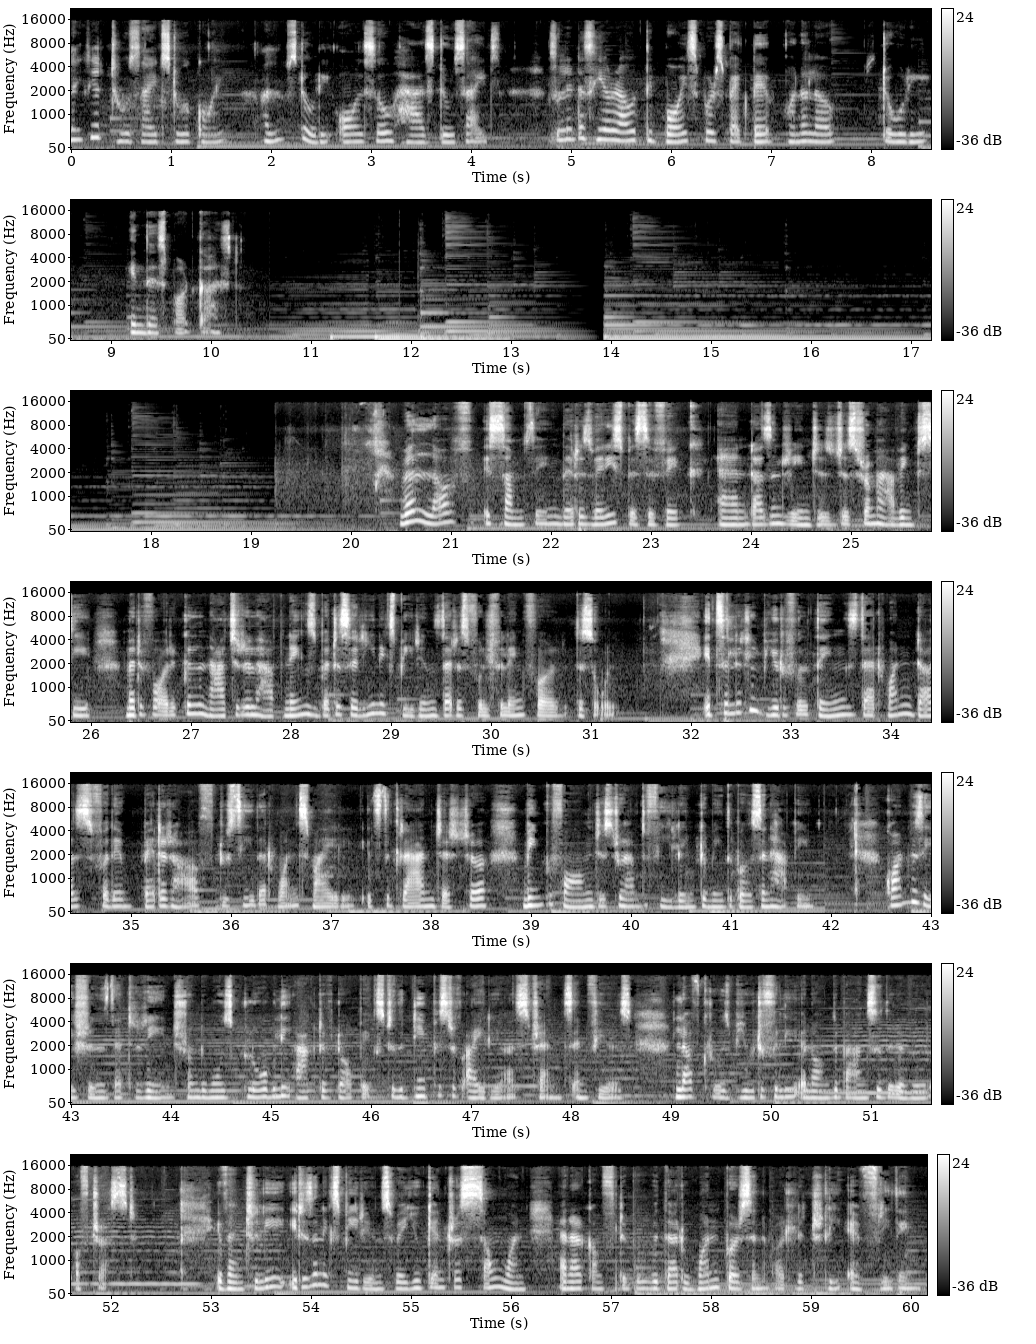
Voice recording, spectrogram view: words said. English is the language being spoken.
Like there are two sides to a coin, a love story also has two sides. So let us hear out the boy's perspective on a love story in this podcast. Well, love is something that is very specific and doesn't range just from having to see metaphorical, natural happenings, but a serene experience that is fulfilling for the soul. It's a little beautiful things that one does for their better half to see that one smile. It's the grand gesture being performed just to have the feeling to make the person happy. Conversations that range from the most globally active topics to the deepest of ideas, strengths, and fears. Love grows beautifully along the banks of the river of trust. Eventually, it is an experience where you can trust someone and are comfortable with that one person about literally everything.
